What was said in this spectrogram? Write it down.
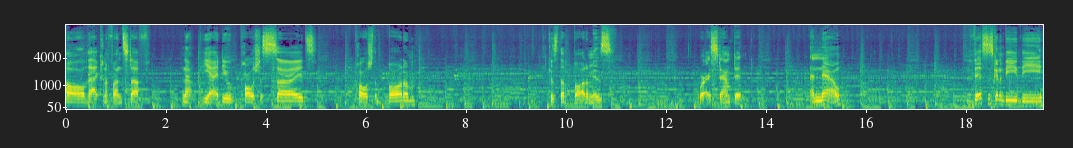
all that kind of fun stuff. Now, yeah, I do polish the sides, polish the bottom, because the bottom is where I stamped it. And now, this is going to be the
